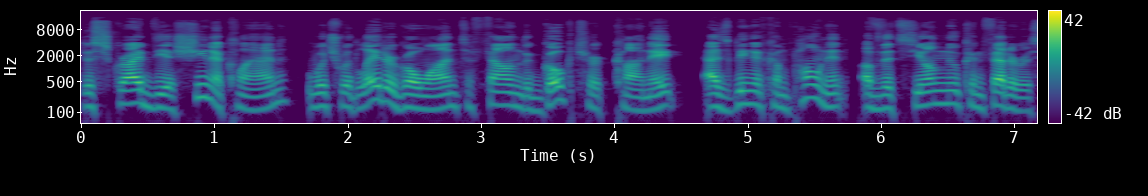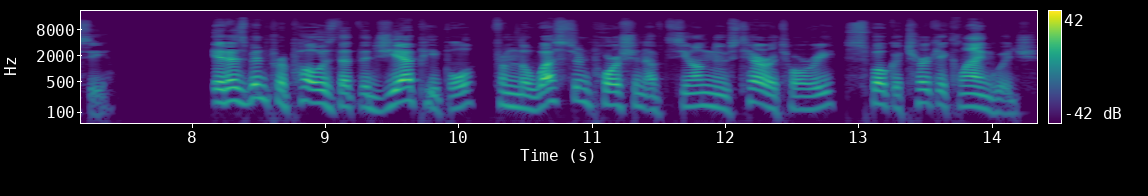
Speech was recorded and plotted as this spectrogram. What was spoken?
describe the Ashina clan, which would later go on to found the Gokturk Khanate, as being a component of the Xiongnu Confederacy. It has been proposed that the Jie people from the western portion of Xiongnu's territory spoke a Turkic language,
